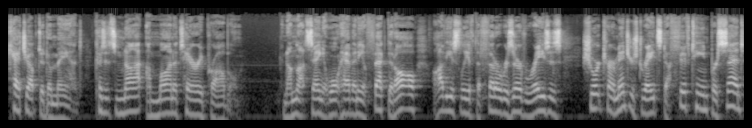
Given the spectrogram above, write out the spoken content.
catch up to demand because it's not a monetary problem. And I'm not saying it won't have any effect at all. Obviously, if the Federal Reserve raises short term interest rates to 15%,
